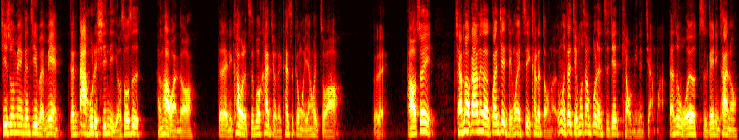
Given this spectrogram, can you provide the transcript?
技术面跟基本面跟大户的心理有时候是很好玩的哦。对不对？你看我的直播看久了，你开始跟我一样会抓、哦，对不对？好，所以强暴刚刚那个关键点位自己看得懂了，因为我在节目上不能直接挑明的讲嘛，但是我有指给你看哦，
